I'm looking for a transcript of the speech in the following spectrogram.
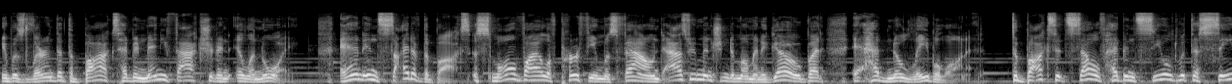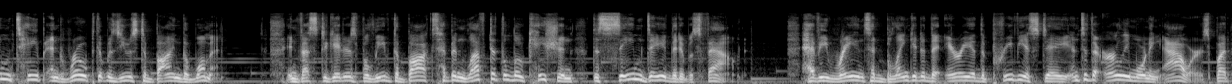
It was learned that the box had been manufactured in Illinois and inside of the box, a small vial of perfume was found, as we mentioned a moment ago, but it had no label on it. The box itself had been sealed with the same tape and rope that was used to bind the woman. Investigators believe the box had been left at the location the same day that it was found. Heavy rains had blanketed the area the previous day into the early morning hours, but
